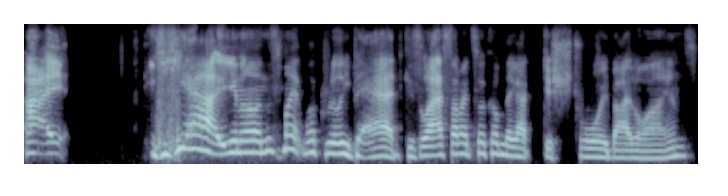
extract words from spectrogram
I yeah, you know, and this might look really bad because last time I took them, they got destroyed by the Lions.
